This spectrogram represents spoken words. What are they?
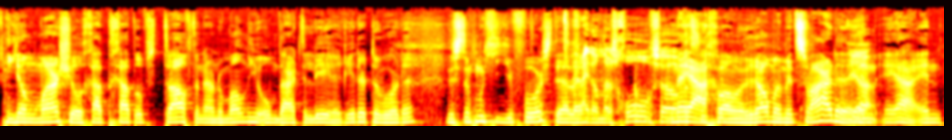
Young Marshall gaat, gaat op zijn twaalfde naar Normandië om daar te leren ridder te worden. Dus dan moet je je voorstellen... Ga je dan naar school of zo? nou ja, gewoon rammen met zwaarden. Ja. En, ja, en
